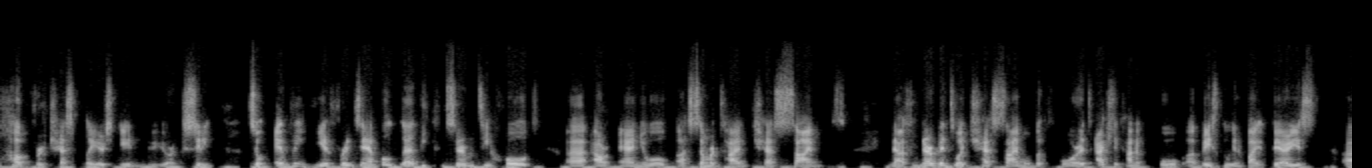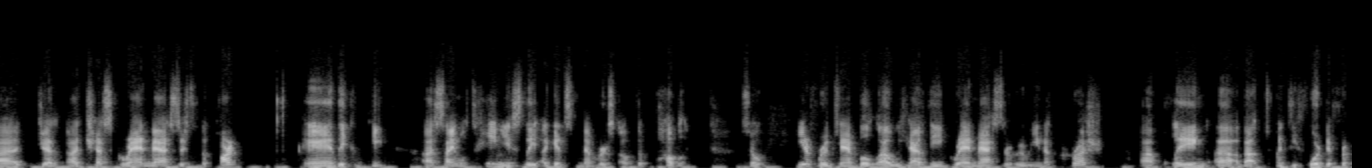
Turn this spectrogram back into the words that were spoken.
hub for chess players in New York City. So every year, for example, uh, the Conservancy holds uh, our annual uh, summertime chess simuls. Now, if you've never been to a chess simul before, it's actually kind of cool. Uh, basically, we invite various uh, chess grandmasters to the park, and they compete simultaneously against members of the public. So here, for example, we have the Grandmaster Irina Krush uh, playing uh, about 24 different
